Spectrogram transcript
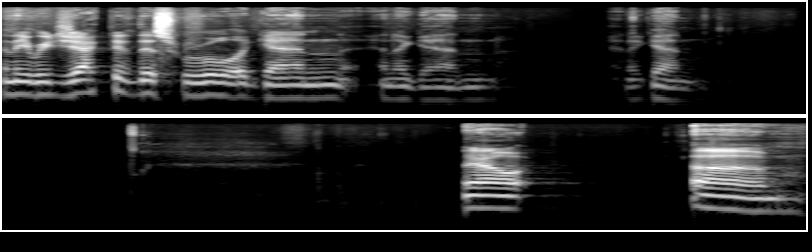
And they rejected this rule again and again and again. Now, Um,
